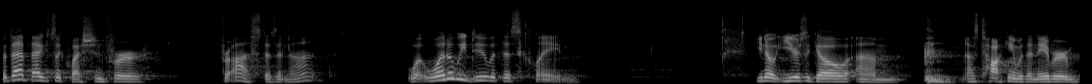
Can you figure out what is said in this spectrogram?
But that begs the question for, for us, does it not? What, what do we do with this claim? You know, years ago, um, I was talking with a neighbor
